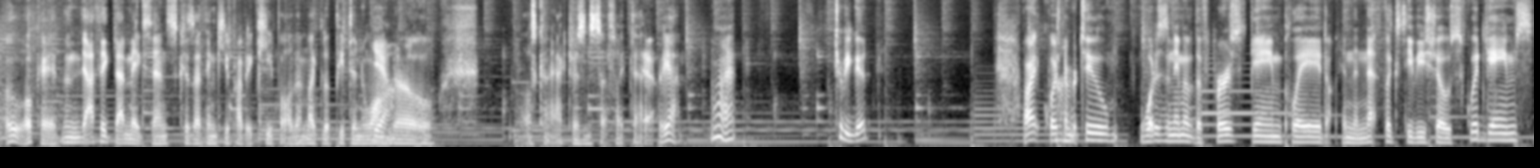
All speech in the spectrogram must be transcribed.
oh, okay. Then I think that makes sense because I think you probably keep all them, like Lupita Nyong'o, all those kind of actors and stuff like that. Yeah. But yeah, all right. Should be good. All right, question number two. What is the name of the first game played in the Netflix TV show Squid Games?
